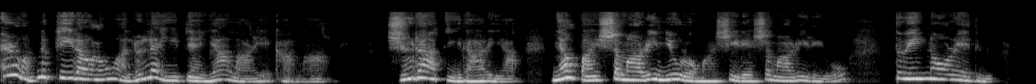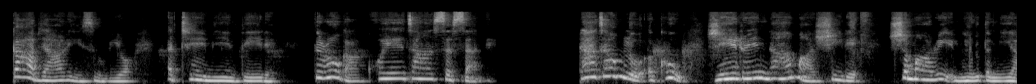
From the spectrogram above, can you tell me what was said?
အဲ့တော့နှစ်ပြည်တော်လုံးကလွတ်လပ်ရေးပြန်ရလာတဲ့အခါမှာယူဒပြည်သားတွေကမြောက်ပိုင်းရှမာရိမြို့တော်မှာရှိတဲ့ရှမာရိတွေကိုသွေးနှောတဲ့သူကပြားတွေဆိုပြီးတော့အထင်မြင်သေးတယ်သူတို့ကခွဲခြားဆက်ဆံတယ်ဒါကြောင့်မလို့အခုရေတွင်းနားမှာရှိတဲ့ရှမာရိအမျိုးသမီးက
